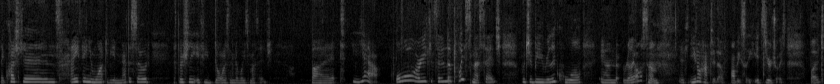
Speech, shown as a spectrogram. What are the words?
like questions, anything you want to be in an episode, especially if you don't want to send a voice message. But, yeah, or you can send in a voice message, which would be really cool and really awesome. If you don't have to though, obviously, it's your choice. But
